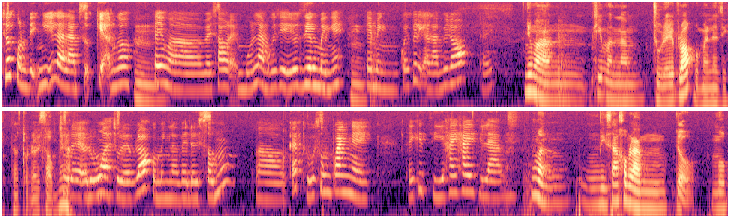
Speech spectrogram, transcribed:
trước còn định nghĩ là làm sự kiện cơ. Ừ. thế nhưng mà về sau lại muốn làm một cái gì riêng mình ấy. Ừ. thế mình quay quyết định là làm vlog. Đấy. Nhưng mà khi mà làm chủ đề vlog của mình là gì? Của đời sống chủ đề đúng rồi chủ đề vlog của mình là về đời sống ờ, các thứ xung quanh này. Thấy cái gì hay hay thì làm. Nhưng mà vì sao không làm kiểu một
